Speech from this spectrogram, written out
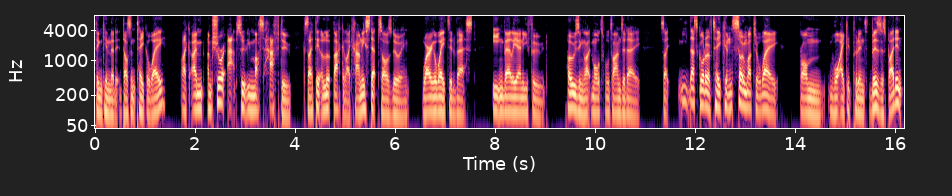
thinking that it doesn't take away. Like I'm I'm sure it absolutely must have to because I think I look back at like how many steps I was doing, wearing a weighted vest, eating barely any food, posing like multiple times a day. It's like that's got to have taken so much away from what I could put into the business, but I didn't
